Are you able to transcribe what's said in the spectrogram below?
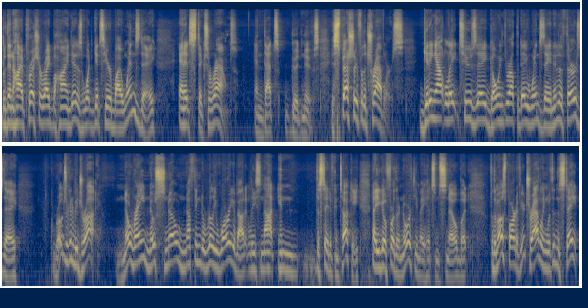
But then high pressure right behind it is what gets here by Wednesday, and it sticks around. And that's good news, especially for the travelers. Getting out late Tuesday, going throughout the day Wednesday and into Thursday, roads are going to be dry. No rain, no snow, nothing to really worry about, at least not in the state of Kentucky. Now, you go further north, you may hit some snow, but for the most part, if you're traveling within the state,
